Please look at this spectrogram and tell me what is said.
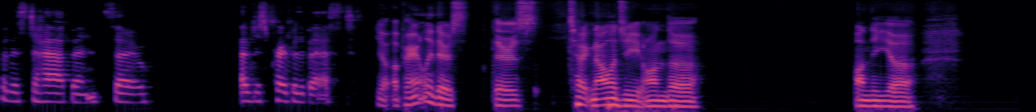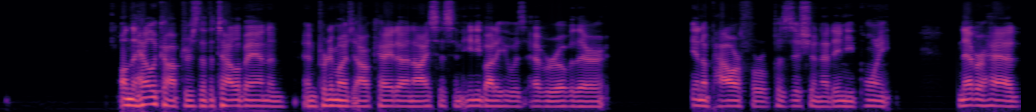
for this to happen. So I just pray for the best. yeah, apparently there's there's technology on the on the uh on the helicopters that the Taliban and and pretty much Al Qaeda and ISIS and anybody who was ever over there in a powerful position at any point. Never had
